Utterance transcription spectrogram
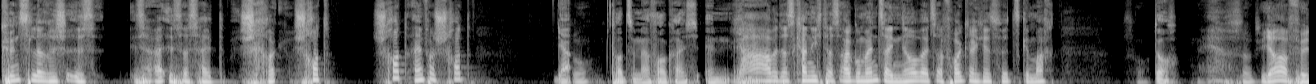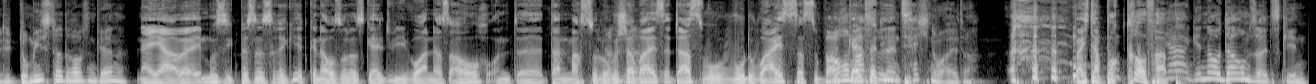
künstlerisch ist, ist, ist das halt Schro- Schrott. Schrott, einfach Schrott. Ja, So. trotzdem erfolgreich in. Ja, aber das kann nicht das Argument sein. Nur weil es erfolgreich ist, wird es gemacht. Doch. So, Ja, für die Dummies da draußen gerne. Naja, aber im Musikbusiness regiert genauso das Geld wie woanders auch. Und äh, dann machst du logischerweise das, wo, wo du weißt, dass du Warum Geld machst du denn verdienst. Techno, Alter? Weil ich da Bock drauf habe. Ja, genau darum soll es gehen.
